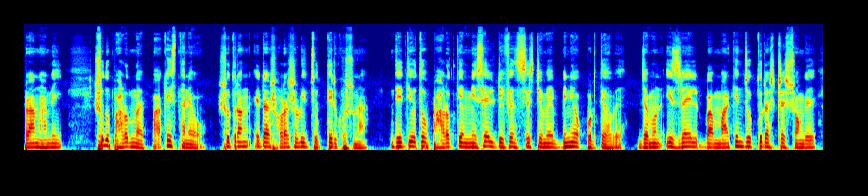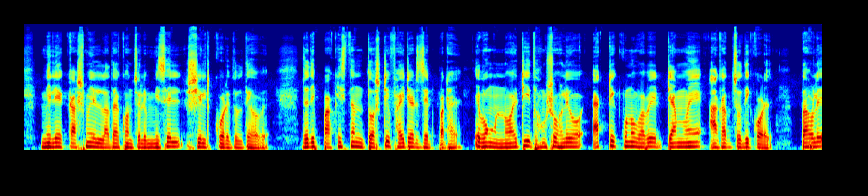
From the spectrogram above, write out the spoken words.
প্রাণহানি। শুধু ভারত নয়, পাকিস্তানেও। সুতরাং এটা সরাসরি যুদ্ধের ঘোষণা। দ্বিতীয়ত, ভারতকে মিসাইল ডিফেন্স সিস্টেমে বিনিয়োগ করতে হবে। যেমন ইসরায়েল বা মার্কিন যুক্তরাষ্ট্রের সঙ্গে মিলে কাশ্মীর লাদাখ অঞ্চলে মিসাইল শিল্ড করে তুলতে হবে। যদি পাকিস্তান দশটি ফাইটার জেট পাঠায় এবং নয়টি ধ্বংস হলেও একটি কোনোভাবে ড্যামে আঘাত যদি করে তাহলে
